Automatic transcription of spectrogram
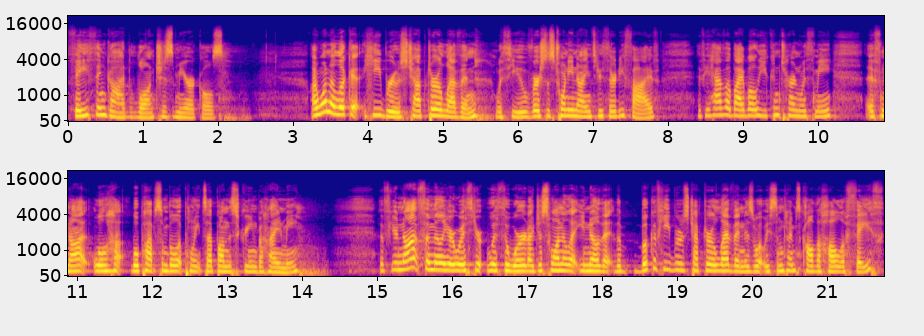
Faith in God launches miracles. I want to look at Hebrews chapter 11 with you, verses 29 through 35. If you have a Bible, you can turn with me. If not, we'll, we'll pop some bullet points up on the screen behind me. If you're not familiar with, your, with the word, I just want to let you know that the book of Hebrews, chapter 11, is what we sometimes call the Hall of Faith.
